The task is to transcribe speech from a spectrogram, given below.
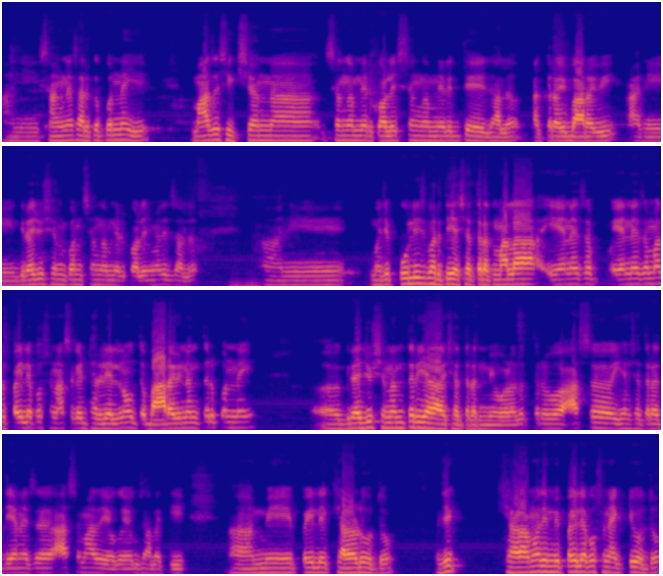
आणि सांगण्यासारखं पण नाही आहे माझं शिक्षण संगमनेर कॉलेज संगमनेर इथे झालं. अकरावी बारावी आणि ग्रॅज्युएशन पण संगमनेर कॉलेजमध्ये झालं. आणि म्हणजे पोलीस भरती या क्षेत्रात मला येण्याचं येण्याचं मला पहिल्यापासून असं काही ठरलेलं नव्हतं. बारावी नंतर पण नाही. ग्रॅज्युएशन नंतर या क्षेत्रात मी वळालो. तर असं या क्षेत्रात येण्याचं असं माझा योगायोग झाला की मी पहिले खेळाडू होतो. म्हणजे खेळामध्ये मी पहिल्यापासून ऍक्टिव्ह होतो.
